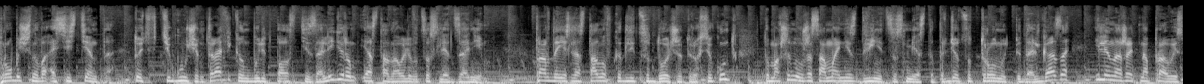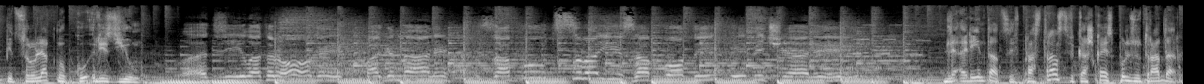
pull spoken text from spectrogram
пробочного ассистента, то есть в тягучем трафике он будет ползти за лидером и останавливаться вслед за ним. Правда, если остановка длится дольше трех секунд, то машина уже сама не сдвинется с места. Придется тронуть педаль газа или нажать на правый спиц руля кнопку «Resume». Водила трогай, погнали, забудь свои заботы и печали. Для ориентации в пространстве Кашка использует радар,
